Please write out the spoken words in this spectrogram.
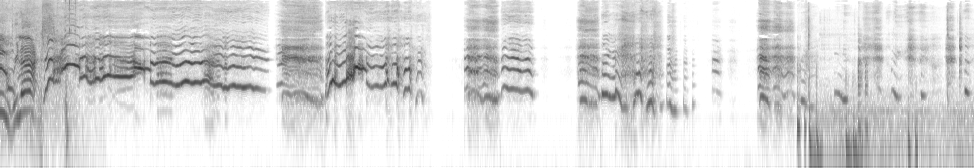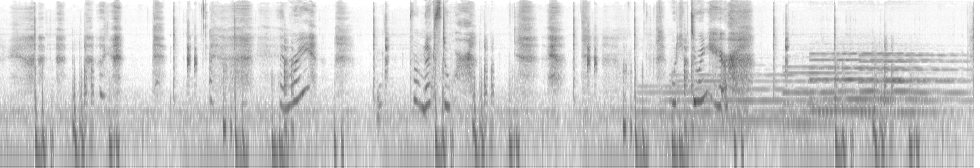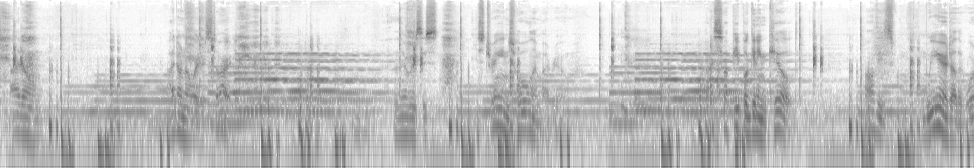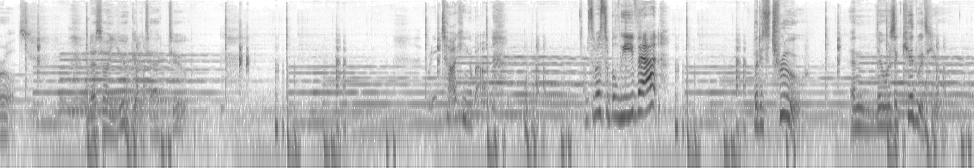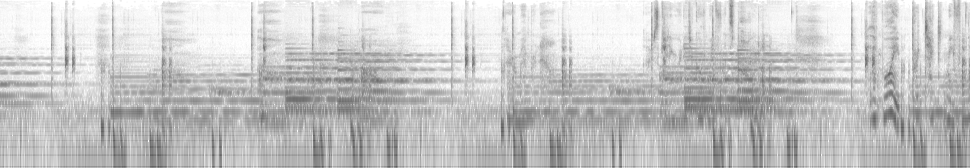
Eileen, relax! I don't. I don't know where to start. There was this strange hole in my room. I saw people getting killed. All these weird other worlds. And I saw you get attacked too. What are you talking about? I'm supposed to believe that? But it's true. And there was a kid with you. Protected me from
